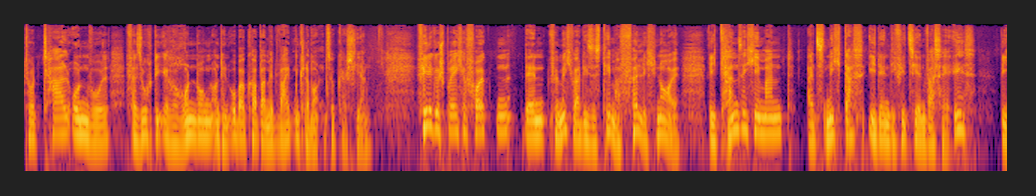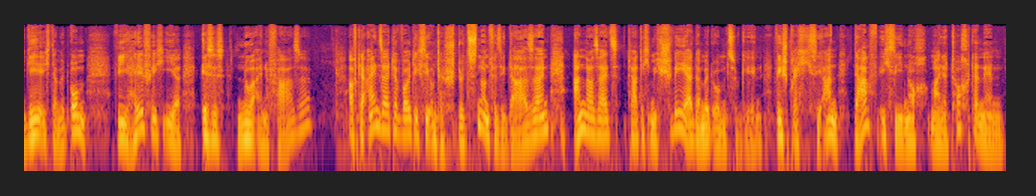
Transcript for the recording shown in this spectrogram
total unwohl, versuchte ihre Rundungen und den Oberkörper mit weiten Klamotten zu kaschieren. Viele Gespräche folgten, denn für mich war dieses Thema völlig neu. Wie kann sich jemand als nicht das identifizieren, was er ist? Wie gehe ich damit um? Wie helfe ich ihr? Ist es nur eine Phase? Auf der einen Seite wollte ich sie unterstützen und für sie da sein, andererseits tat ich mich schwer, damit umzugehen. Wie spreche ich sie an? Darf ich sie noch meine Tochter nennen?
